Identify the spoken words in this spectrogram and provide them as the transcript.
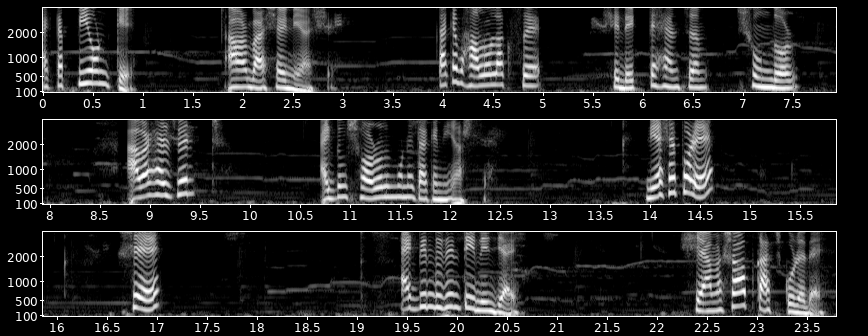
একটা পিয়নকে আমার বাসায় নিয়ে আসে। তাকে ভালো লাগছে, সে দেখতে হ্যান্ডসাম সুন্দর। আমার হাজব্যান্ড একদম সরল মনে তাকে নিয়ে আসছে। নিয়ে আসার পরে সে একদিন, দুদিন, তিন দিন যায়। সে আমার সব কাজ করে দেয়।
